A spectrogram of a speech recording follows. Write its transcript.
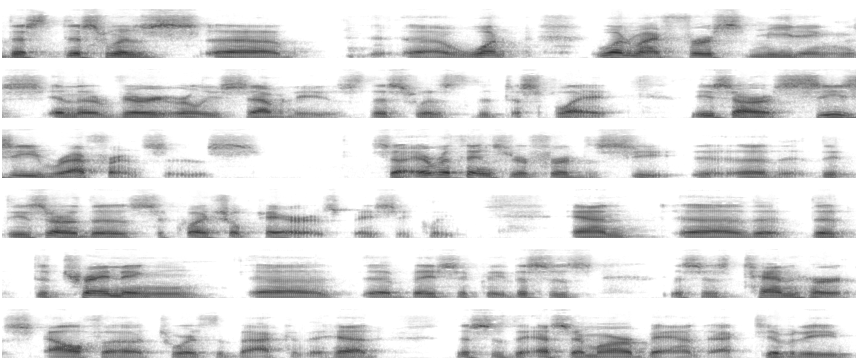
this this was one one of my first meetings in the very early '70s. This was the display. These are CZ references so everything's referred to C. Uh, these are the sequential pairs, basically, and uh, the the the training uh, uh basically this is this is 10 hertz alpha towards the back of the head. This is the SMR band activity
